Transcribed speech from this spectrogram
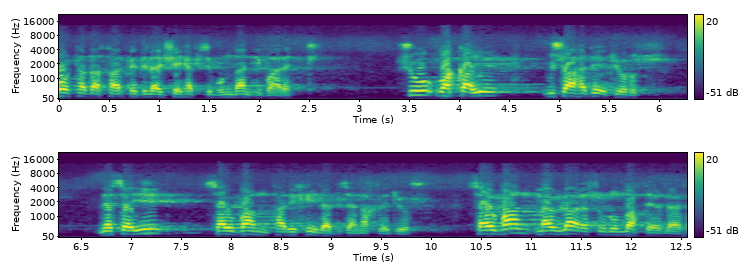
ortada sarf edilen şey hepsi bundan ibaret. Şu vakayı müşahede ediyoruz. Nese'yi Sevban tarihiyle bize naklediyor. Sevban Mevla Resulullah derler.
